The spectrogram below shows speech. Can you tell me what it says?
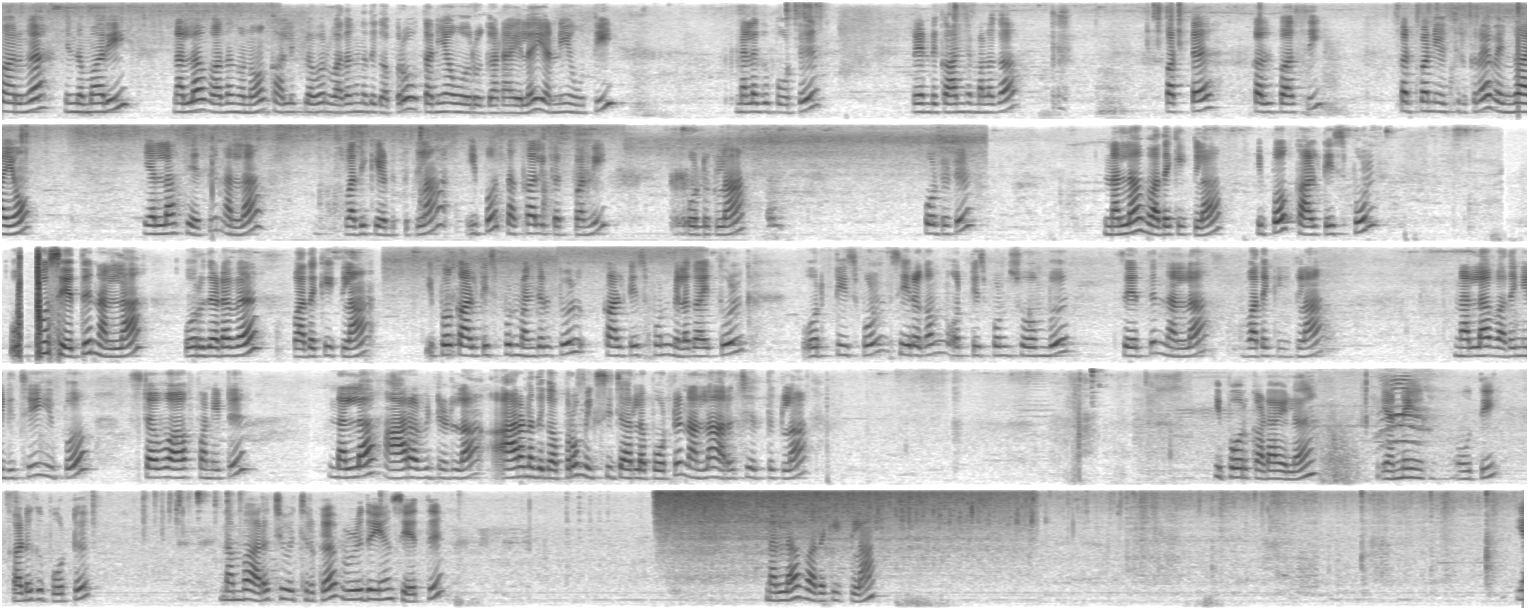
பாருங்கள் இந்த மாதிரி நல்லா வதங்கணும். காலிஃப்ளவர் வதங்கினதுக்கப்புறம் தனியாக ஒரு கடாயில் எண்ணெயை ஊற்றி மிளகு போட்டு ரெண்டு காஞ்ச மிளகா பட்டை கல்பாசி கட் பண்ணி வச்சுருக்கிற வெங்காயம் எல்லாம் சேர்த்து நல்லா வதக்கி எடுத்துக்கலாம். இப்போது தக்காளி கட் பண்ணி போட்டுக்கலாம். போட்டுட்டு நல்லா வதக்கிக்கலாம். இப்போது கால் டீஸ்பூன் உப்பு சேர்த்து நல்லா ஒரு தடவை வதக்கிக்கலாம். இப்போது கால் டீஸ்பூன் மஞ்சள் தூள் கால் டீஸ்பூன் மிளகாய்த்தூள் ஒரு டீஸ்பூன் சீரகம் ஒரு டீஸ்பூன் சோம்பு சேர்த்து நல்லா வதக்கிக்கலாம். நல்லா வதங்கிடுச்சு. இப்போது ஸ்டவ் ஆஃப் பண்ணிவிட்டு நல்லா ஆற விட்டுடலாம். ஆறினதுக்கப்புறம் மிக்சி ஜாரில் போட்டு நல்லா அரைச்சி எடுத்துக்கலாம். இப்போ ஒரு கடாயில் எண்ணெய் ஊற்றி கடுகு போட்டு நம்ம அரைச்சி வச்சுருக்க விழுதையும் சேர்த்து நல்லா வதக்கிக்கலாம்.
